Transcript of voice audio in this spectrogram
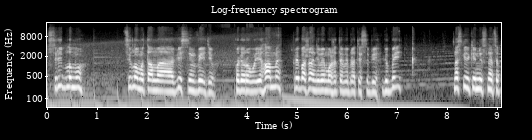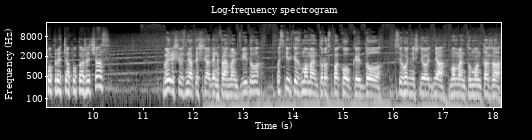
в сріблому. В цілому там 8 видів кольорової гамми. При бажанні ви можете вибрати собі будь-який. Наскільки міцне це покриття покаже час. Вирішив зняти ще один фрагмент відео, оскільки з моменту розпаковки до сьогоднішнього дня, моменту монтажа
